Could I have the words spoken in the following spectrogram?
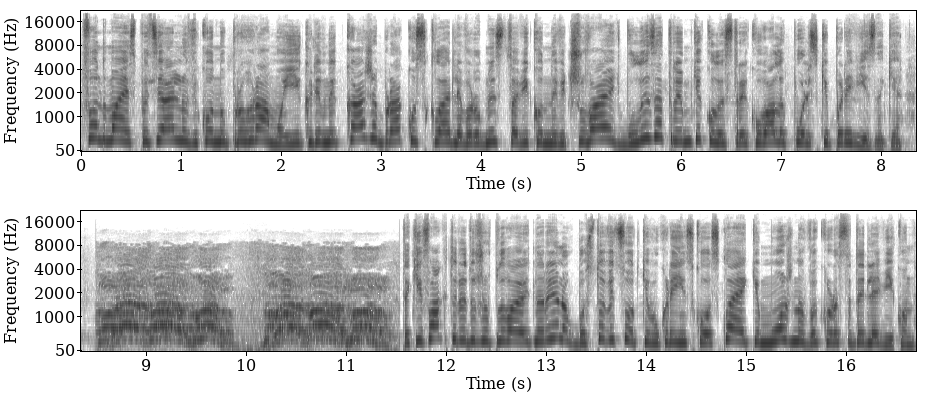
Фонд має спеціальну віконну програму. Її керівник каже, браку скла для виробництва вікон не відчувають. Були затримки, коли страйкували польські перевізники. Такі фактори дуже впливають на ринок, бо 100% українського скла, яке можна використати для вікон,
